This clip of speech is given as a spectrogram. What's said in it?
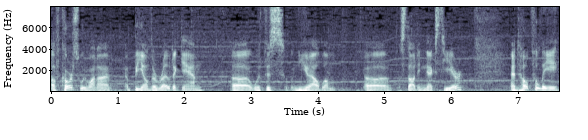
Of course, we want to be on the road again uh, with this new album uh, starting next year. And hopefully,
